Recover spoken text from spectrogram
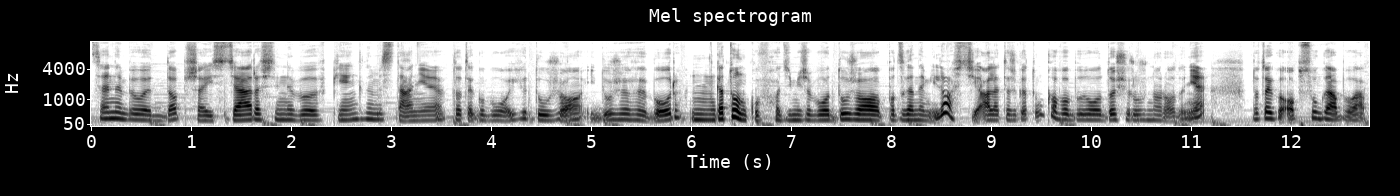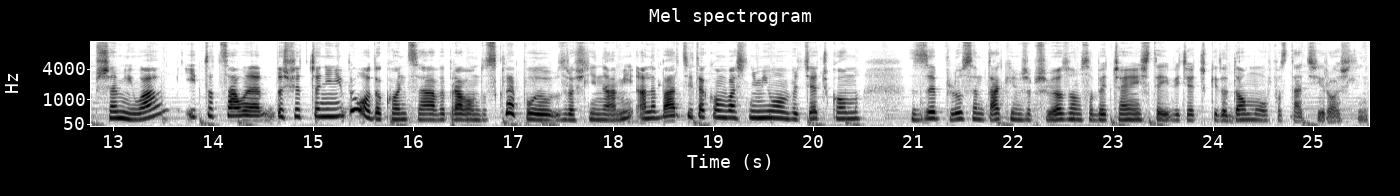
Ceny były do przejścia, rośliny były w pięknym stanie, do tego było ich dużo i duży wybór. Mm, Gatunków, chodzi mi, że było dużo pod względem ilości, ale też gatunkowo było dość różnorodnie. Do tego obsługa była przemiła i to całe doświadczenie nie było do końca wyprawą do sklepu z roślinami, ale bardziej taką właśnie miłą wycieczką z plusem takim, że przywiozłam sobie część tej wycieczki do domu w postaci roślin.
